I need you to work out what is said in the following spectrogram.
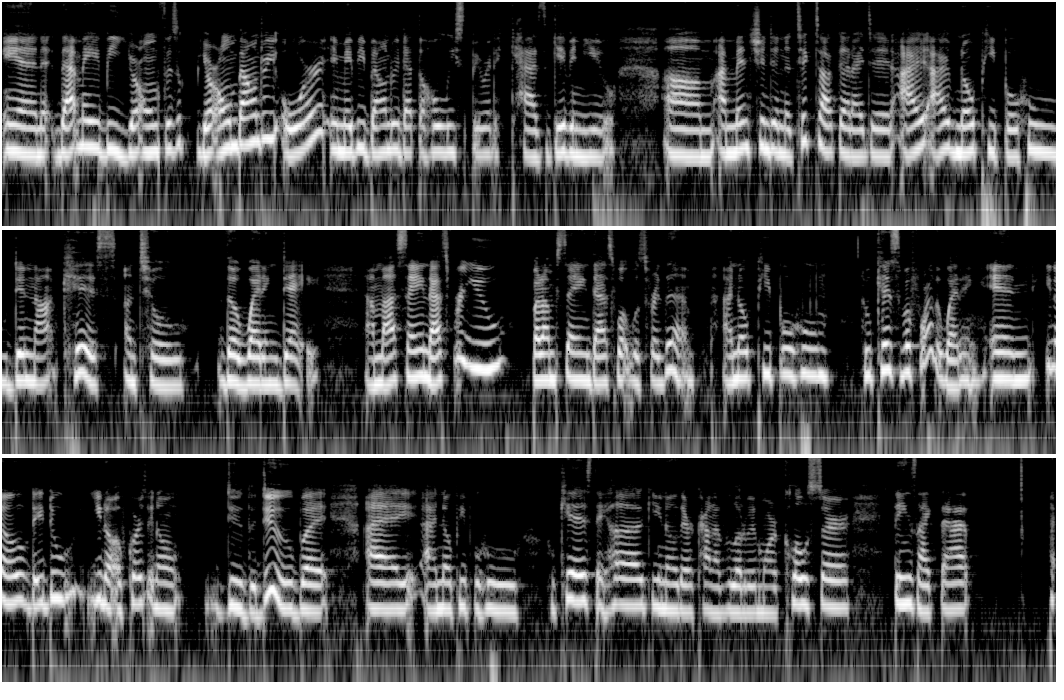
and that may be your own physical your own boundary or it may be boundary that the holy spirit has given you. Um, i mentioned in the tiktok that i did i i know people who did not kiss until the wedding day. I'm not saying that's for you but i'm saying that's what was for them. I know people who who kiss before the wedding and you know they do you know of course they don't do the do but i i know people who who kiss they hug you know they're kind of a little bit more closer things like that.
